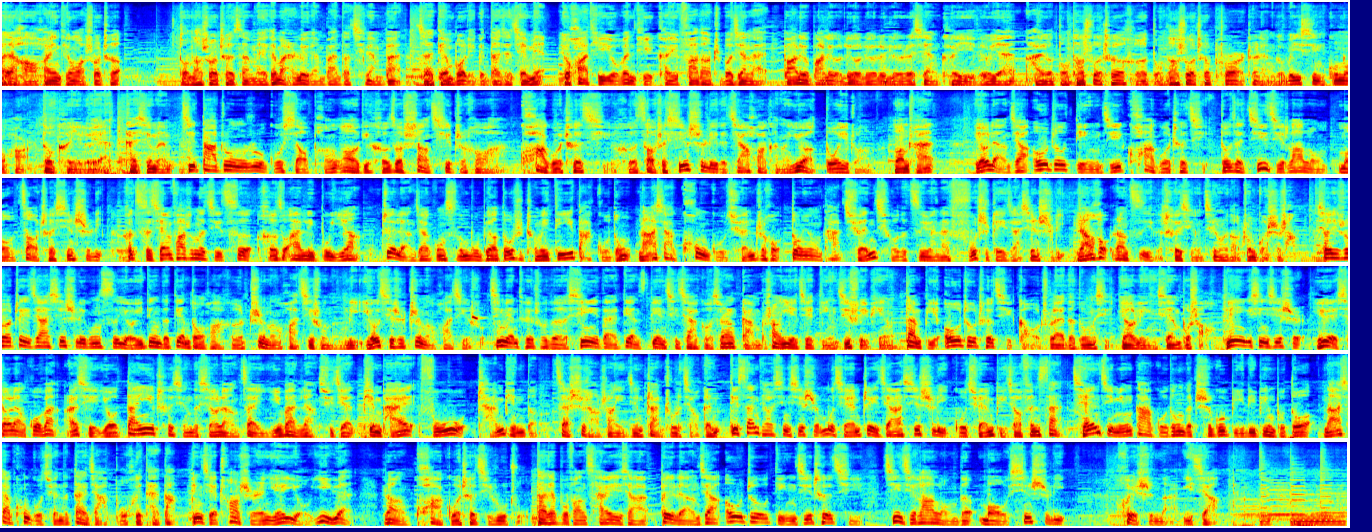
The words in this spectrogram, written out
大家好，欢迎听我说车。董涛说车在每天晚上六点半到七点半在电波里跟大家见面。有话题有问题可以发到直播间来，八六八六六六六六热线可以留言，还有董涛说车和董涛说车 Pro 这两个微信公众号都可以留言。看新闻，继大众入股小鹏、奥迪合作上汽之后啊，跨国车企和造车新势力的佳话可能又要多一桩了。网传。有两家欧洲顶级跨国车企都在积极拉拢某造车新势力，和此前发生的几次合作案例不一样。这两家公司的目标都是成为第一大股东，拿下控股权之后，动用它全球的资源来扶持这一家新势力，然后让自己的车型进入到中国市场。消息说，这家新势力公司有一定的电动化和智能化技术能力，尤其是智能化技术。今年推出的新一代电子电器架构虽然赶不上业界顶级水平，但比欧洲车企搞出来的东西要领先不少。另一个信息。其是月销量过万，而且有单一车型的销量在一万辆区间，品牌、服务、产品等在市场上已经站住了脚跟。第三条信息是，目前这家新势力股权比较分散，前几名大股东的持股比例并不多，拿下控股权的代价不会太大，并且创始人也有意愿让跨国车企入主。大家不妨猜一下，被两家欧洲顶级车企积极拉拢的某新势力会是哪一家？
